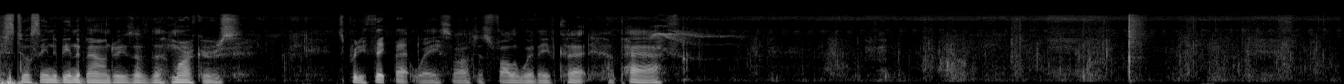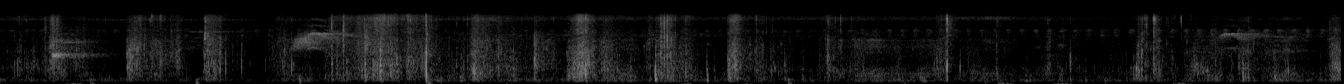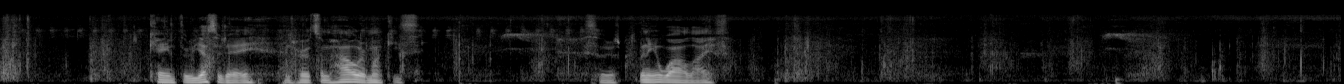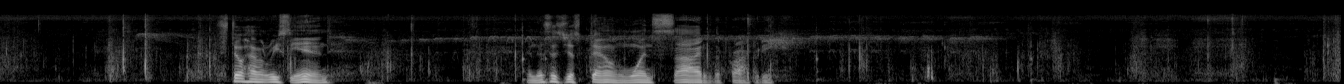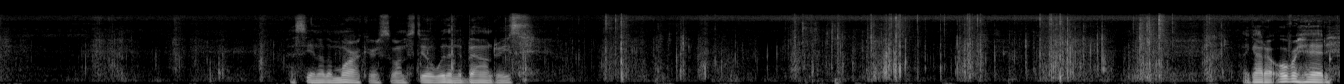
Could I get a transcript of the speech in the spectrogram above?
Still seem to be in the boundaries of the markers pretty thick that way, so I'll just follow where they've cut a path. Came through yesterday and heard some howler monkeys so there's plenty of wildlife. Still haven't reached the end. And this is just down one side of the property. I see another marker, so I'm still within the boundaries. Got an overhead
